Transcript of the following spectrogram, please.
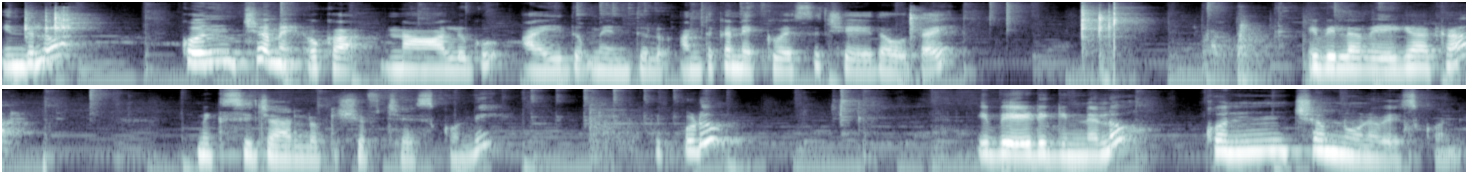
ఇందులో కొంచెమే ఒక నాలుగు ఐదు మెంతులు అంతకన్నా ఎక్కువ వేస్తే చేదవుతాయి. ఇవి ఇలా వేగాక మిక్సీ జార్లోకి షిఫ్ట్ చేసుకోండి. ఇప్పుడు ఈ వేడి గిన్నెలో కొంచెం నూనె వేసుకోండి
